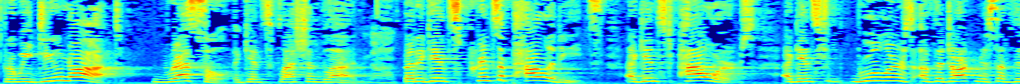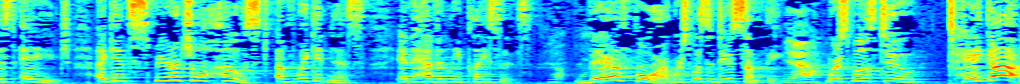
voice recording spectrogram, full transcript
For we do not wrestle against flesh and blood, No. but against principalities, against powers, against rulers of the darkness of this age, against spiritual hosts of wickedness in heavenly places. Yeah. Therefore, we're supposed to do something. Yeah. We're supposed to take up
